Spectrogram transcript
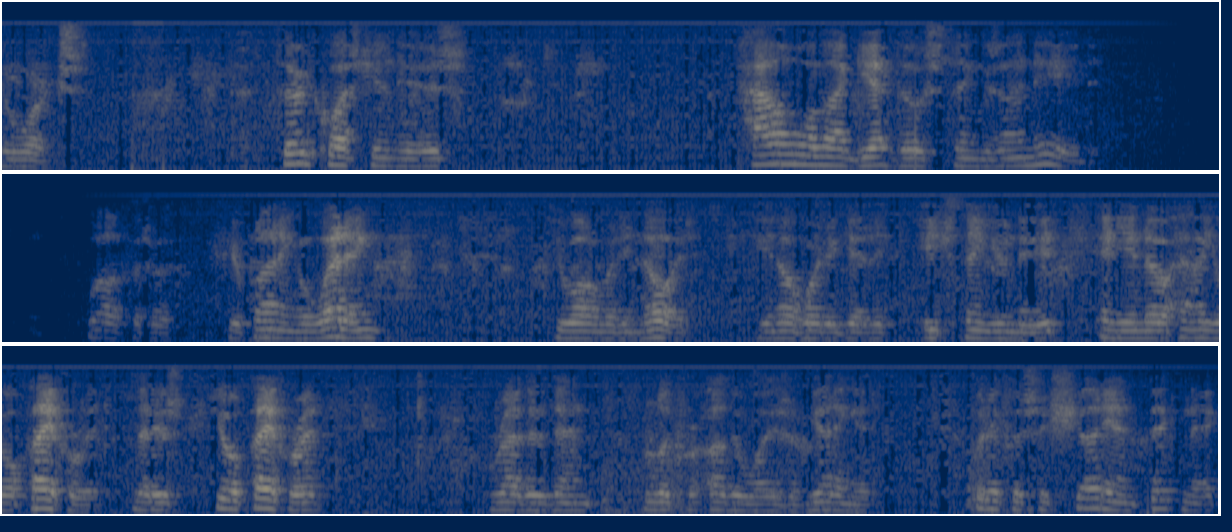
the works. The third question is, how will I get those things I need? Well, if, a, if you're planning a wedding, you already know it. You know where to get it, each thing you need, and you know how you'll pay for it. That is, you'll pay for it rather than look for other ways of getting it. But if it's a shut-in picnic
